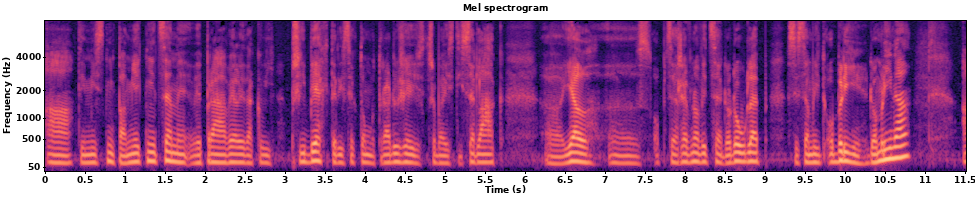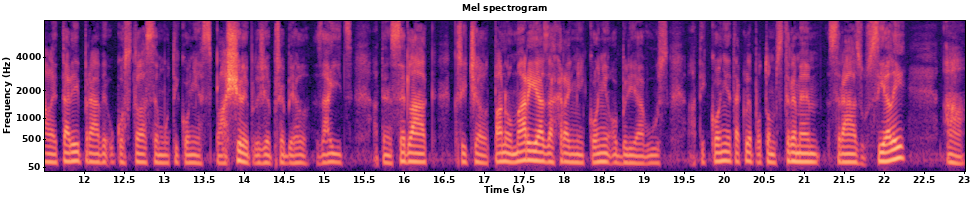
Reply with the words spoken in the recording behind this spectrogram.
a ty místní pamětnice mi vyprávěly takový příběh, který se k tomu traduje, že třeba jistý sedlák eh, jel eh, z obce Řevnovice do Doudleb si sem lít oblí do mlína ale tady právě u kostela se mu ty koně splašily, protože přeběhl zajíc a ten sedlák křičel, pano Maria, zachraň mi koně, obilí a vůz. A ty koně takhle potom stremem srázu sjeli a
